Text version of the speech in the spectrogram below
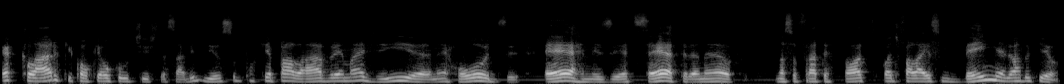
É claro que qualquer ocultista sabe disso, porque palavra é magia, né? Rhodes, Hermes, etc. Né? Nosso frater Tot pode falar isso bem melhor do que eu.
